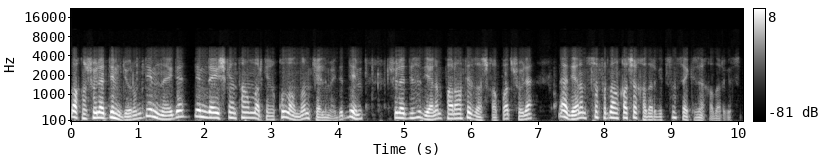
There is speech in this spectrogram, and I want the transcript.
Bakın şöyle dim diyorum. Dim neydi? Dim değişken tanımlarken kullandığım kelimeydi. Dim. Şöyle dizi diyelim. Parantez aç kapat. Şöyle ne diyelim? Sıfırdan kaça kadar gitsin? 8'e kadar gitsin.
